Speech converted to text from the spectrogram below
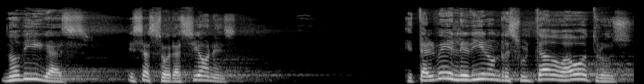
No digas esas oraciones que tal vez le dieron resultado a otros,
